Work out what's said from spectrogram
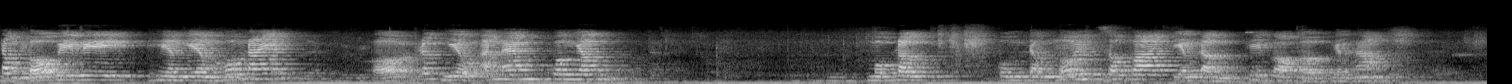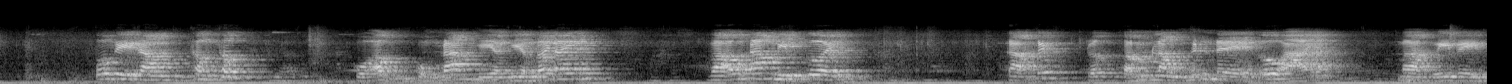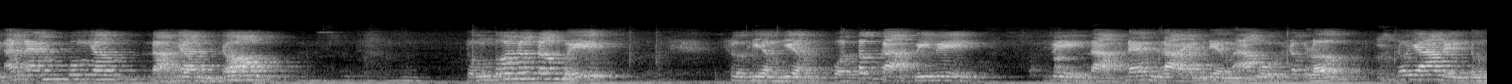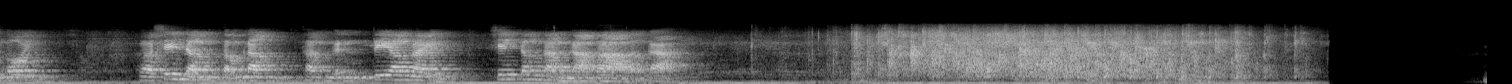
Trong số quý vị hiện diện hôm nay, có rất nhiều anh em quân nhân. Một lần cùng chồng tôi sâu pha chiến trận khi còn ở Việt Nam. Tôi nghĩ rằng thần thức của ông cũng đang hiện hiện nơi đây, và ông đang mỉm cười cảm kích trước tấm lòng huynh đệ ưu ái mà quý vị, anh em quân nhân đã dành cho chúng tôi rất trân quý sự hiện diện của tất cả quý vị vì đã đem lại niềm an ủi rất lớn cho gia đình chúng tôi. Và xin dần tấm lòng thành kính tri ân này, xin chân thành cảm tạ tất cả.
